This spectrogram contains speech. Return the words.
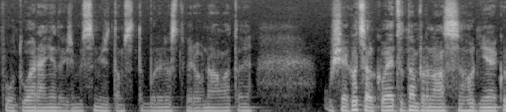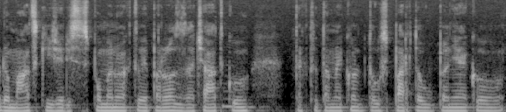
v Outu aréně, takže myslím, že tam se to bude dost vyrovnávat a už jako celkově je to tam pro nás hodně jako domácký, že když si vzpomenu, jak to vypadalo z začátku, tak to tam jako tou Spartou úplně jako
